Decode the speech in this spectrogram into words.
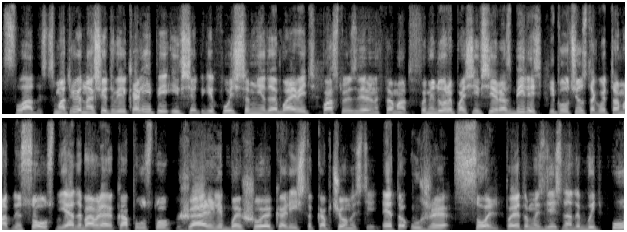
сладость. Смотрю я на все это великолепие, и все-таки хочется мне добавить пасту из вяленых томатов. Помидоры почти все разбились, и получился такой томатный соус. Я добавляю капусту. Жарили большое количество копченостей. Это уже соль. Поэтому здесь надо быть очень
